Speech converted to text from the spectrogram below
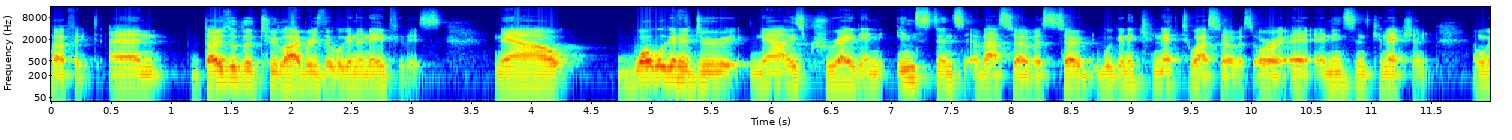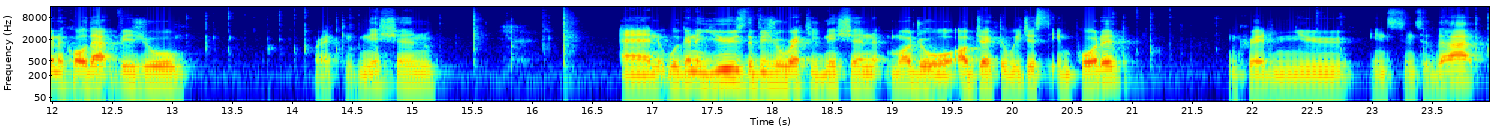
Perfect. And those are the two libraries that we're going to need for this. Now, what we're going to do now is create an instance of our service. So we're going to connect to our service or a, an instance connection. And we're going to call that visual recognition. And we're going to use the visual recognition module or object that we just imported and create a new instance of that,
